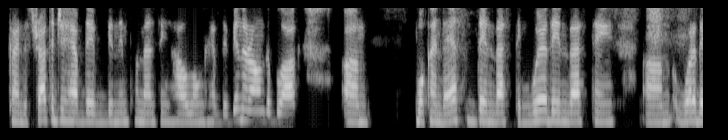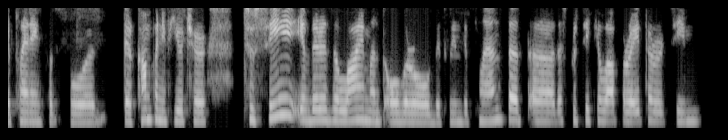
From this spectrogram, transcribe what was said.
kind of strategy have they been implementing, how long have they been around the block, um, what kind of assets they're investing, where they're investing, um, what are they planning for, for their company future, to see if there is alignment overall between the plans that uh, this particular operator or team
